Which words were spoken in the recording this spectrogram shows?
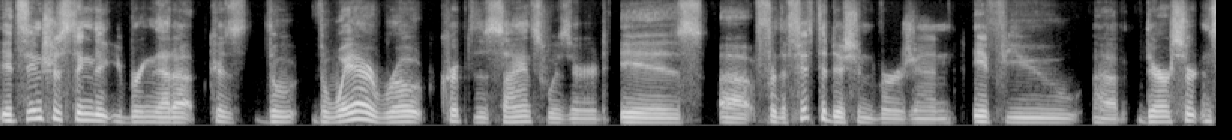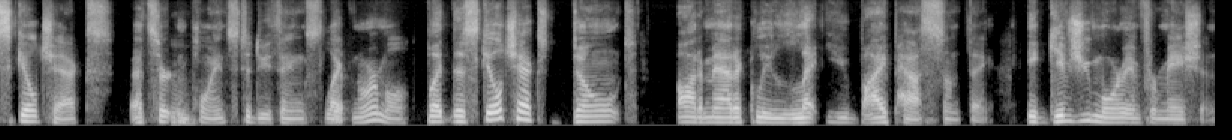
it's interesting that you bring that up because the the way I wrote Crypt of the Science Wizard is uh, for the fifth edition version. If you uh, there are certain skill checks at certain points to do things like normal, but the skill checks don't automatically let you bypass something. It gives you more information.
